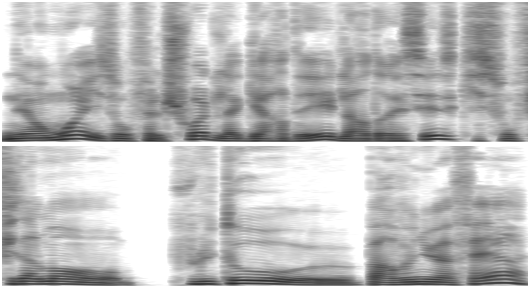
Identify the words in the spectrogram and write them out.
Néanmoins, ils ont fait le choix de la garder, de la redresser, ce qu'ils sont finalement plutôt euh, parvenus à faire.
